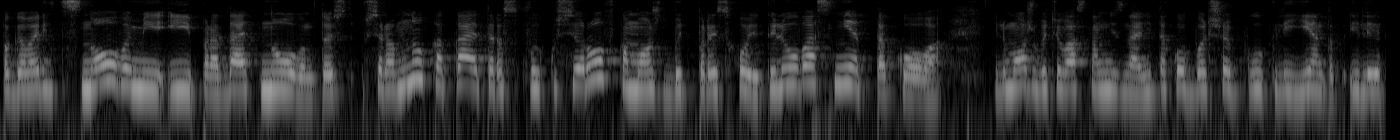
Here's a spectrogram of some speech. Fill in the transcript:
поговорить с новыми и продать новым? То есть все равно какая-то расфокусировка, может быть, происходит, или у вас нет такого, или, может быть, у вас там, не знаю, не такой большой пул клиентов, или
